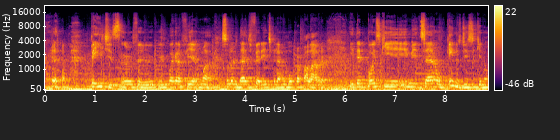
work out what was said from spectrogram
era Pages, uma grafia, uma sonoridade diferente que ele arrumou para a palavra. E depois que me disseram, quem nos disse que não,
